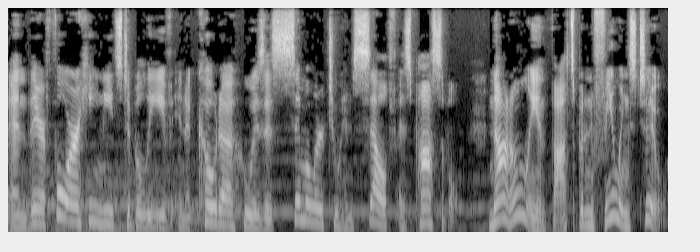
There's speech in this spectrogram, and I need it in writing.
and therefore he needs to believe in a Coda who is as similar to himself as possible. Not only in thoughts, but in feelings too.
